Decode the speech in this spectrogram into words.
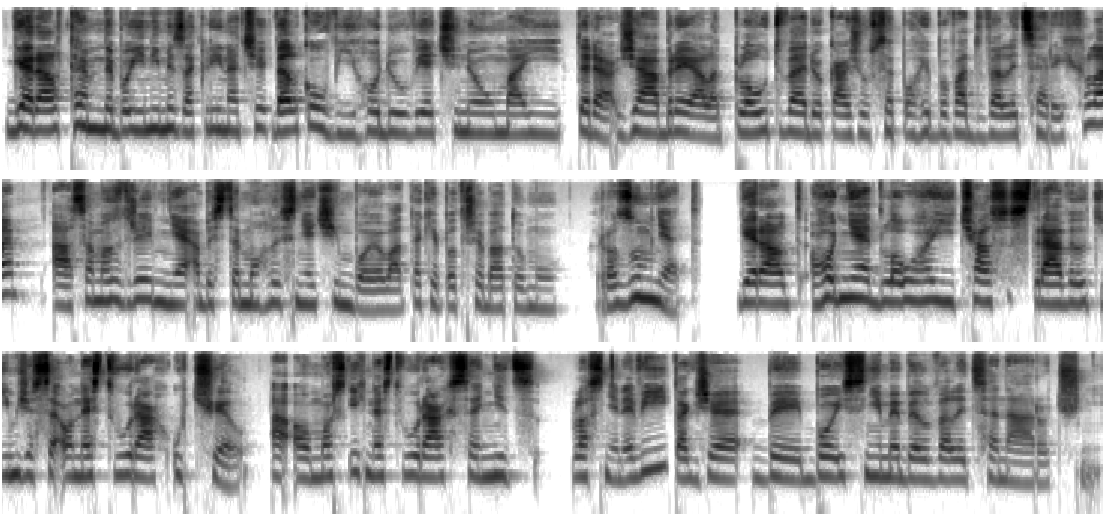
Geraltem nebo jinými zaklínači velkou výhodu. Většinou mají teda žábry, ale ploutvé, dokážou se pohybovat velice rychle a samozřejmě, abyste mohli s něčím bojovat, tak je potřeba tomu rozumět. Geralt hodně dlouhý čas strávil tím, že se o nestvůrách učil a o mořských nestvůrách se nic vlastně neví, takže by boj s nimi byl velice náročný.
